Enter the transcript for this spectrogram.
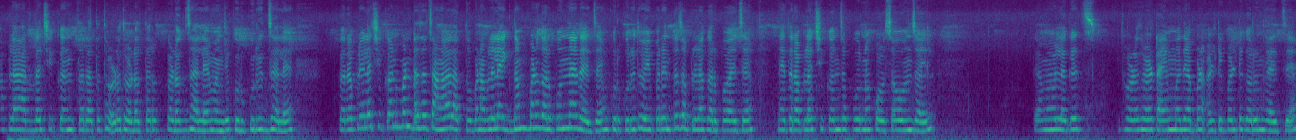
आपला अर्धा चिकन तर आता थोडं थोडं तर कडक झालंय म्हणजे कुरकुरीत झालंय. करपलेला चिकन पण तसा चांगला लागतो पण आपल्याला एकदम पण करपून नाही द्यायचं आहे कुरकुरीत होईपर्यंतच आपल्याला करपवायचं आहे नाहीतर आपला चिकनचा पूर्ण कोळसा होऊन जाईल. त्यामुळे लगेच थोडं थोडं टाईममध्ये आपण अल्टीपल्टी करून घ्यायचं आहे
